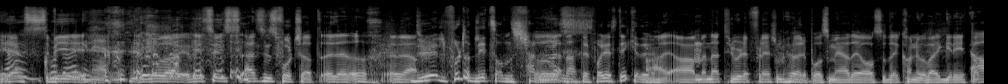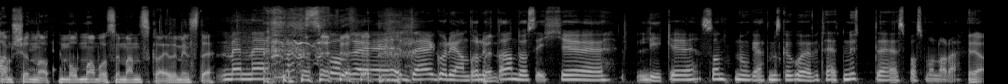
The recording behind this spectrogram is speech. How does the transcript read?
Ja, Yes, god vi, dag, Ingrid. god dag. Vi syns, jeg syns fortsatt øh, ja. Du er fortsatt litt sånn skjelven etter forrige stikket, du. Ja, ja, men jeg tror det er flere som hører på som er det også. Det kan jo være greit at de skjønner at noen av oss er mennesker, i det minste. Men uh, flaks for uh, deg og de andre lytterne da, som ikke liker sånt noe, at vi skal gå over til et nytt uh, spørsmål nå, da. Ja.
